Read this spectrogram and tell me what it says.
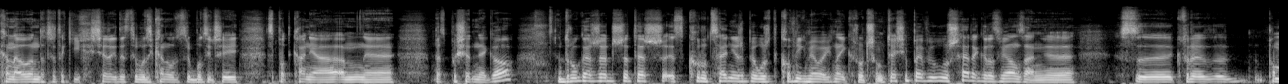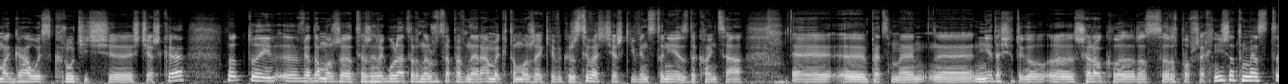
kanałów, znaczy takich ścieżek dystrybucji, kanału dystrybucji, czyli spotkania bezpośredniego. Druga rzecz, że też skrócenie, żeby użytkownik miał jak najkrótszym. Tutaj się pojawił szereg rozwiązań które pomagały skrócić ścieżkę. No tutaj wiadomo, że też regulator narzuca pewne ramy, kto może jakie wykorzystywać ścieżki, więc to nie jest do końca, e, e, powiedzmy, nie da się tego szeroko roz, rozpowszechnić, natomiast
